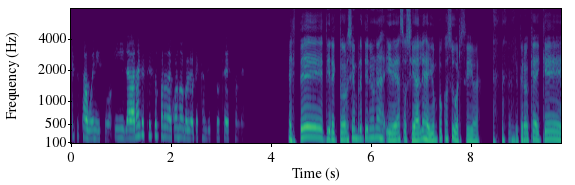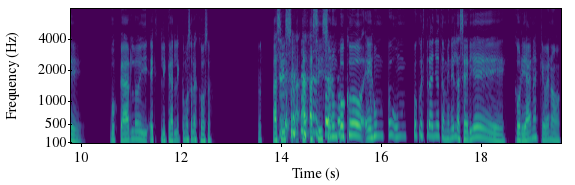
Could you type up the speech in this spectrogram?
Eso está buenísimo. Y la verdad que estoy súper de acuerdo con lo que están diciendo ustedes también. Este director siempre tiene unas ideas sociales ahí un poco subversivas. Yo creo que hay que buscarlo y explicarle cómo son las cosas. Así, así son un poco, es un, po- un poco extraño también en la serie coreana, que bueno,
